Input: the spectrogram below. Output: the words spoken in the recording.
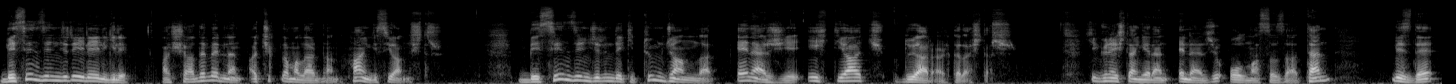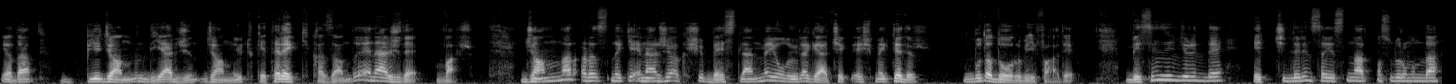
Besin zinciri ile ilgili aşağıda verilen açıklamalardan hangisi yanlıştır? Besin zincirindeki tüm canlılar enerjiye ihtiyaç duyar arkadaşlar. Ki güneşten gelen enerji olmazsa zaten bizde ya da bir canlının diğer canlıyı tüketerek kazandığı enerji de var. Canlılar arasındaki enerji akışı beslenme yoluyla gerçekleşmektedir. Bu da doğru bir ifade. Besin zincirinde etçillerin sayısının artması durumunda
